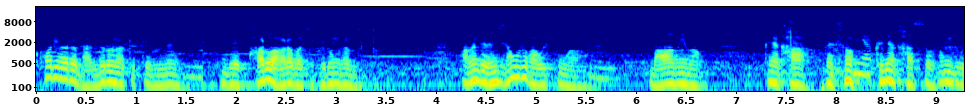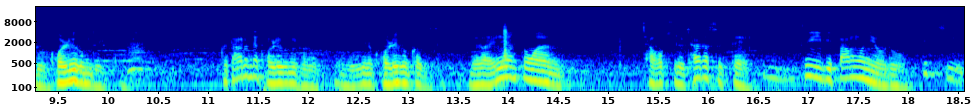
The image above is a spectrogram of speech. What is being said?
커리어를 만들어 놨기 때문에 이제 바로 알아봤지, 부동산부터. 아, 근데 왠지 성수 가고 싶은 거야. 음. 마음이 막 그냥 가. 그래서 그냥- 그냥, 갔어 성수로. 권리금도 있고. 그 다른 데 권리금이 별로 없어. 여기는 권리금까지 있었어. 내가 1년 동안 작업실을 차렸을 때 음. 수입이 빵원이어도 그치.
